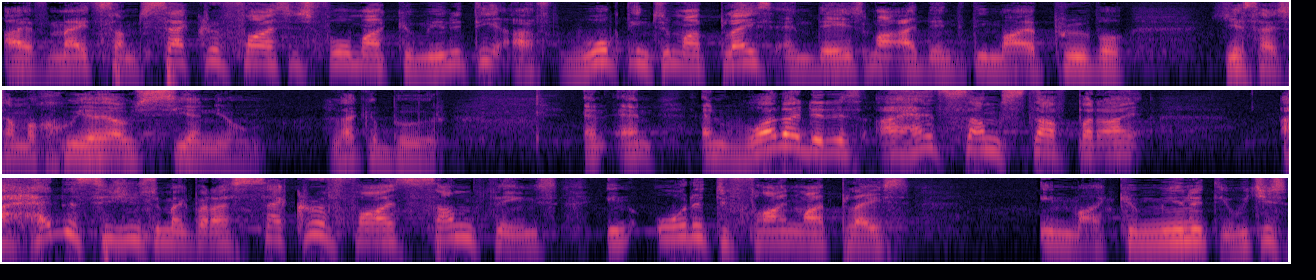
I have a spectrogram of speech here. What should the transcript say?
I've made some sacrifices for my community. I've walked into my place and there's my identity, my approval. Yes, hy's 'n goeie ou seun jong. Lekker boer. And and and what I did is I had some stuff but I I had decisions to make but I sacrificed some things in order to find my place in my community, which is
